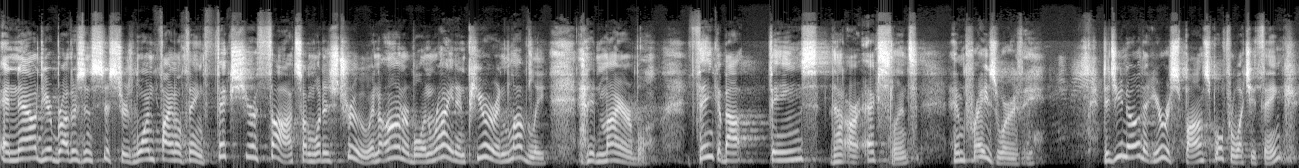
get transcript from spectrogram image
And now, dear brothers and sisters, one final thing fix your thoughts on what is true and honorable and right and pure and lovely and admirable. Think about things that are excellent and praiseworthy. Did you know that you're responsible for what you think?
